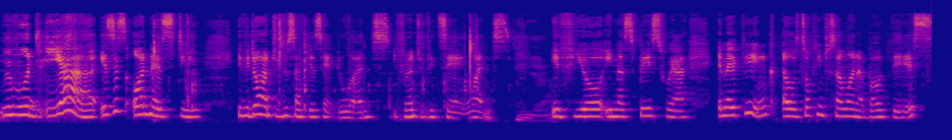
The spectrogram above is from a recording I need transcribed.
We would, yeah, it's just honesty. If you don't want to do something, say I don't want. If you want to do it, say I want. Yeah. If you're in a space where, and I think I was talking to someone about this,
